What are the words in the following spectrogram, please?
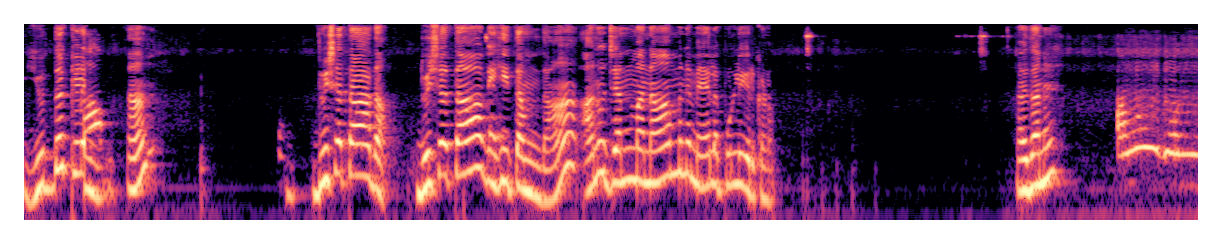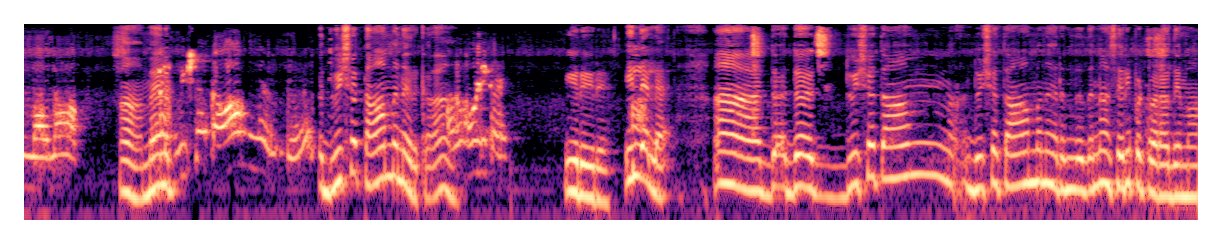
युद्धक्ल द्विशतादा துவிஷதா விகிதம் தான் அனுஜன்மனாம்னு மேல புள்ளி இருக்கணும் அதுதானே ஆ மேல இருக்கா இரு இரு இல்ல இல்ல துவிஷதாம் த்விஷதாம்னு இருந்ததுன்னா சரிப்பட்டு வராதேமா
